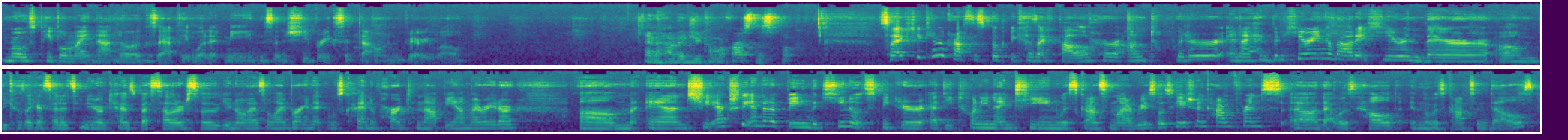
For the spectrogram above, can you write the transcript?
most people might not know exactly what it means, and she breaks it down very well. And how did you come across this book? So I actually came across this book because I follow her on Twitter, and I had been hearing about it here and there um, because, like I said, it's a New York Times bestseller. So you know, as a librarian, it was kind of hard to not be on my radar. Um, and she actually ended up being the keynote speaker at the 2019 Wisconsin Library Association conference uh, that was held in the Wisconsin Dells.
